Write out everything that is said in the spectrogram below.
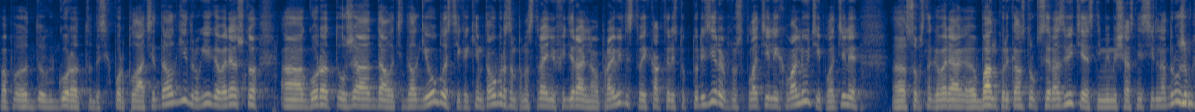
город до сих пор платит долги, другие говорят, что город уже отдал эти долги области каким-то образом по настроению федерального правительства их как-то реструктуризировали, потому что платили их в валюте, и платили, э, собственно говоря, Банку реконструкции и развития, с ними мы сейчас не сильно дружим,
